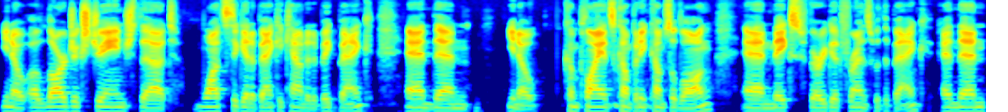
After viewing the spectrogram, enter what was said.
you know a large exchange that wants to get a bank account at a big bank, and then you know compliance company comes along and makes very good friends with the bank, and then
